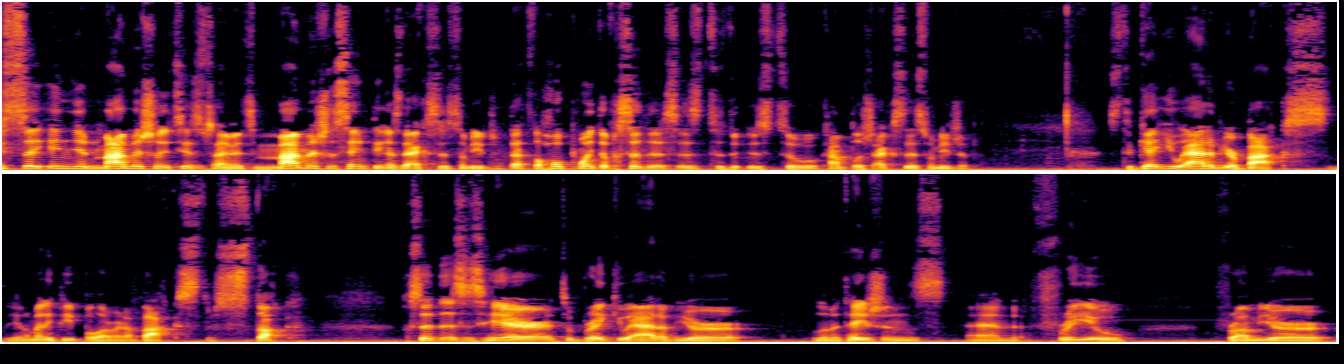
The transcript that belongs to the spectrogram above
say Inyan mamish It's mamish the same thing as the Exodus from Egypt. That's the whole point of Chassidus is to do, is to accomplish Exodus from Egypt. It's to get you out of your box. You know, many people are in a box; they're stuck. Chassidus is here to break you out of your limitations and free you from your.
